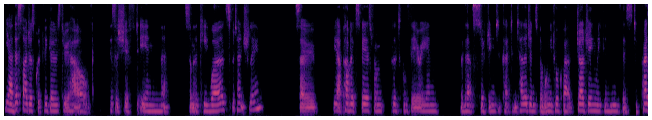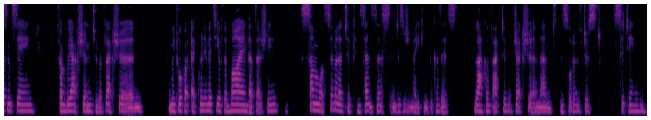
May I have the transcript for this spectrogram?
yeah, this slide just quickly goes through how is a shift in some of the key words potentially. So yeah, public spheres from political theory and maybe that's shifting into collective intelligence. But when we talk about judging, we can move this to presencing, from reaction to reflection. When we talk about equanimity of the mind, that's actually somewhat similar to consensus in decision making because it's lack of active objection and the sort of just sitting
